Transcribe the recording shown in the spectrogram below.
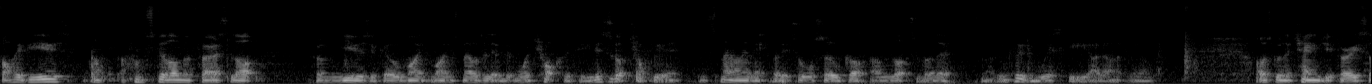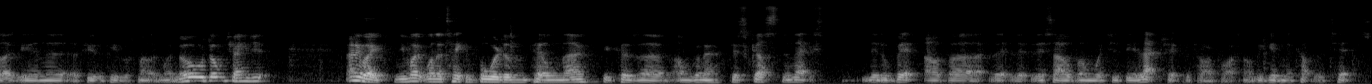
five years. I'm, I'm still on the first lot from years ago. Mine, mine smells a little bit more chocolatey. This has got chocolate smell in it, but it's also got um, lots of other smells, including whiskey. I don't, you know. I was going to change it very slightly, and uh, a few of the people smelled it and went, "No, don't change it." Anyway, you might want to take a boredom pill now because uh, I'm going to discuss the next little bit of uh, this album, which is the electric guitar parts, and I'll be giving a couple of tips.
